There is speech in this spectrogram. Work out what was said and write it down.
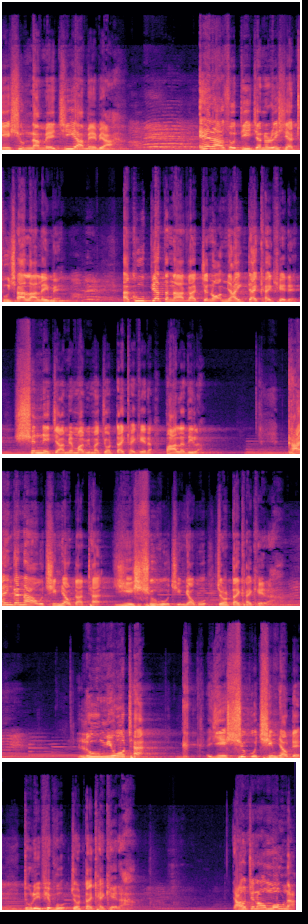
ယေရှုနာမည်ကြီးရမယ်ဗျာအဲ့ဒါဆိုဒီ generation ကထူးခြားလာလိမ့်မယ်အခုပြဿနာကကျွန်တော်အများကြီးတိုက်ခိုက်ခဲ့တယ်ရှစ်နှစ်ကြာမြန်မာပြည်မှာကျွန်တော်တိုက်ခိုက်ခဲ့တာဘာလဲသိလား ဂိုင်းကနာကိုချီးမြှောက်တာထက်ယေရှုကိုချီးမြှောက်ဖို့ကျွန်တော်တိုက်ခိုက်ခဲ့တာလူမျိုးထက်ယေရှုကိုချီးမြှောက်တဲ့သူတွေဖြစ်ဖို့ကျွန်တော်တိုက်ခိုက်ခဲ့တာဒါအောင်ကျွန်တော်မုန်းတာ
